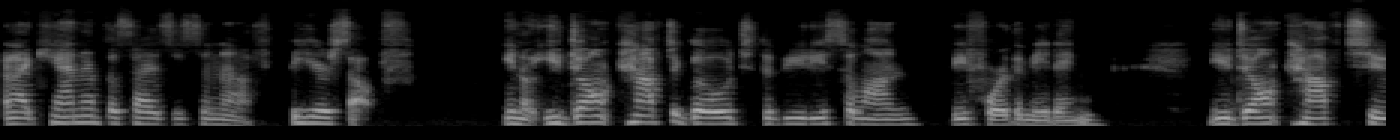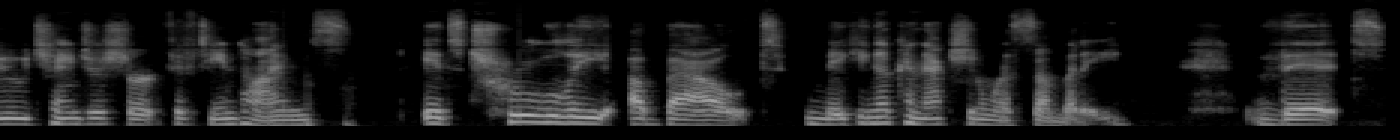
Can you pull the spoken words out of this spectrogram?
and I can't emphasize this enough, be yourself. You know, you don't have to go to the beauty salon before the meeting. You don't have to change your shirt 15 times. It's truly about making a connection with somebody that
